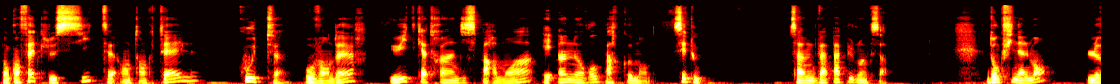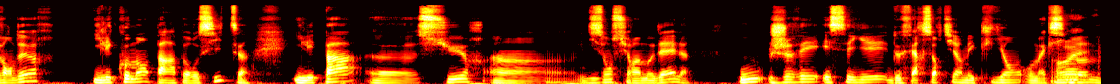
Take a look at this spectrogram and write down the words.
Donc en fait, le site en tant que tel coûte au vendeur 8,90 par mois et 1 euro par commande. C'est tout. Ça ne va pas plus loin que ça. Donc finalement, le vendeur, il est comment par rapport au site? Il n'est pas euh, sur un, disons, sur un modèle où je vais essayer de faire sortir mes clients au maximum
